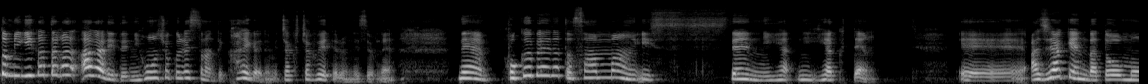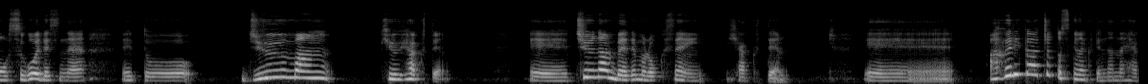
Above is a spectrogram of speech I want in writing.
と右肩上がりで日本食レストランって海外でめちゃくちゃ増えてるんですよね。で、北米だと3万1200点。えー、アジア圏だともうすごいですね。えっと、10万900点。えー、中南米でも6100点。えーアフリカはちょっと少なくて700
